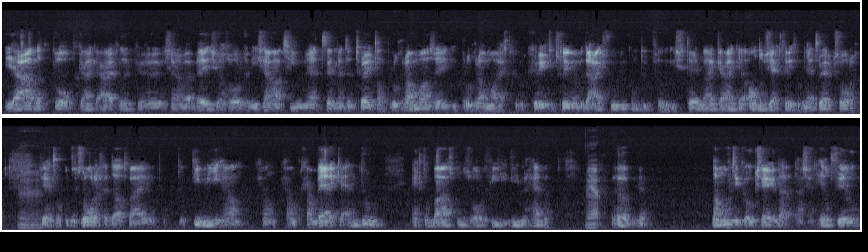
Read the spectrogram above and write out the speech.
Ja, dat klopt. Kijk, eigenlijk uh, zijn wij bezig als organisatie met, uh, met een tweetal programma's. Eén programma echt gericht op slimme bedrijfsvoering, komt natuurlijk veel ICT bij kijken. Ander zegt gericht op netwerkzorg. Mm. Zegt we moeten zorgen dat wij op, op, die manier gaan, gaan, gaan, gaan werken en doen. Echt op basis van de zorgvisie die we hebben. Ja. Uh, dan moet ik ook zeggen, dat, daar zijn heel veel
